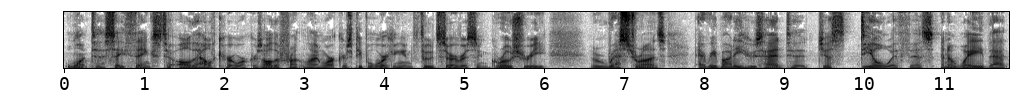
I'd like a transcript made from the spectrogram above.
want to say thanks to all the healthcare workers, all the frontline workers, people working in food service and grocery restaurants, everybody who's had to just deal with this in a way that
